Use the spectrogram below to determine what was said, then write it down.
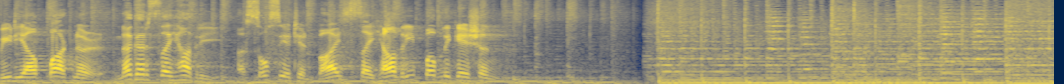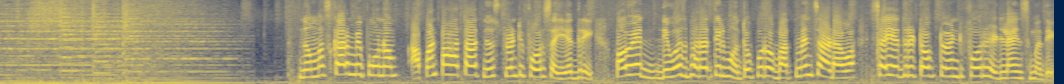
Media partner Nagar Sahyadri associated by Sahyadri publication नमस्कार मी पूनम. आपण पाहत आहात न्यूज ट्वेंटी फोर सह्याद्री. पाहूया दिवसभरातील महत्त्वपूर्ण बातम्यांचा आढावा सह्याद्री टॉप ट्वेंटी फोर हेडलाईन्समध्ये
